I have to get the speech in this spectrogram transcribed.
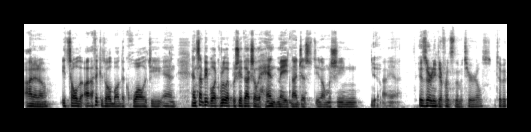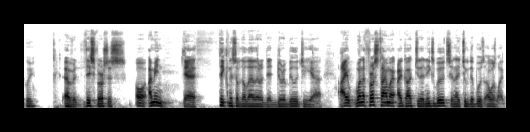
I don't know. It's all i think it's all about the quality and and some people like really appreciate actually handmade not just you know machine. Yeah. uh, yeah. Is there any difference in the materials typically? uh, this versus oh i mean the thickness of the leather the durability yeah. I when the first time i, I got to the Nicks boots and i took the boots i was like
